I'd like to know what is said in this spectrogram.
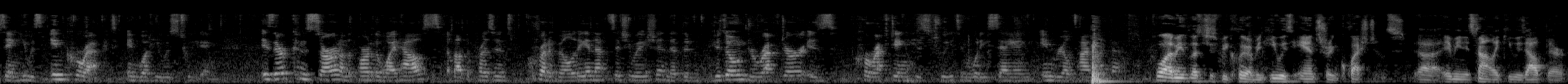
saying he was incorrect in what he was tweeting. Is there concern on the part of the White House about the president's credibility in that situation, that the, his own director is correcting his tweets and what he's saying in real time like that? Well, I mean, let's just be clear. I mean, he was answering questions. Uh, I mean, it's not like he was out there.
